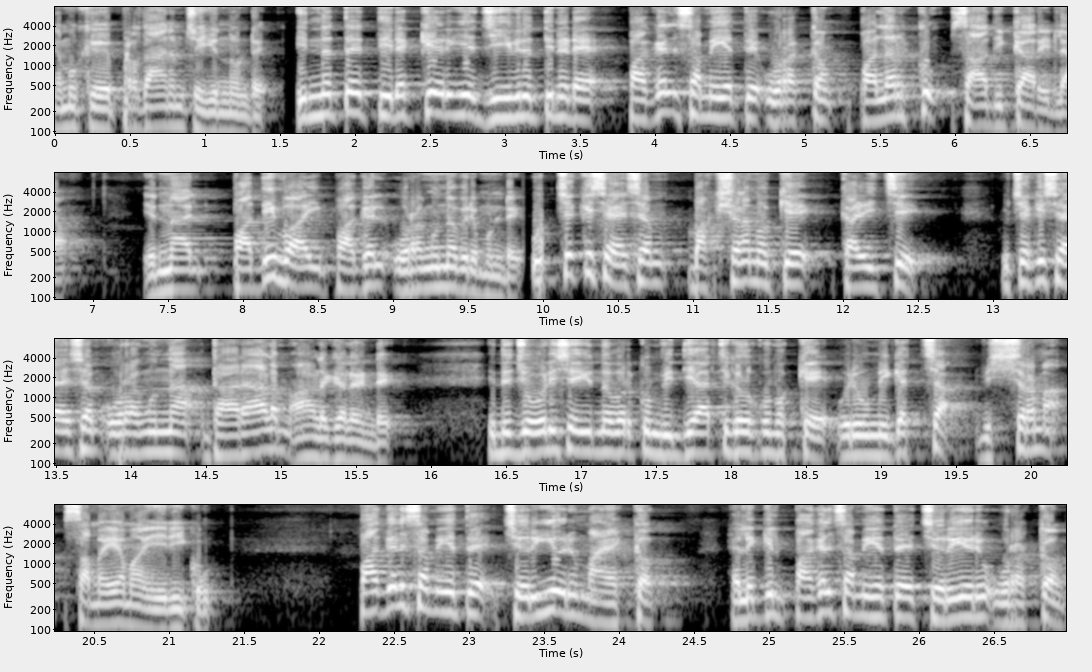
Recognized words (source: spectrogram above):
നമുക്ക് പ്രദാനം ചെയ്യുന്നുണ്ട്. ഇന്നത്തെ തിരക്കേറിയ ജീവിതത്തിനിടെ പകൽ സമയത്തെ ഉറക്കം പലർക്കും സാധിക്കാറില്ല. എന്നാൽ പതിവായി പകൽ ഉറങ്ങുന്നവരുമുണ്ട്. ഉച്ചയ്ക്ക് ശേഷം ഭക്ഷണമൊക്കെ കഴിച്ച് ഉച്ചയ്ക്ക് ശേഷം ഉറങ്ങുന്ന ധാരാളം ആളുകളുണ്ട്. ഇത് ജോലി ചെയ്യുന്നവർക്കും വിദ്യാർത്ഥികൾക്കുമൊക്കെ ഒരു മികച്ച വിശ്രമ സമയമായിരിക്കും. പകൽ സമയത്തെ ചെറിയൊരു മയക്കം അല്ലെങ്കിൽ പകൽ സമയത്തെ ചെറിയൊരു ഉറക്കം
